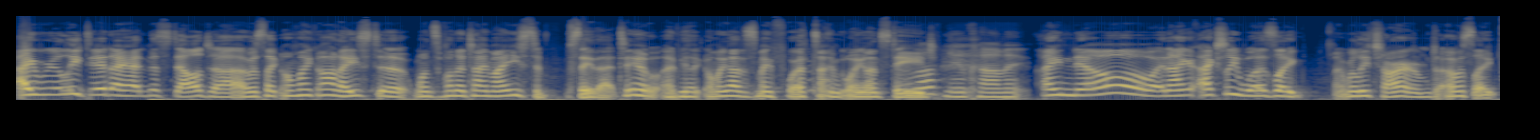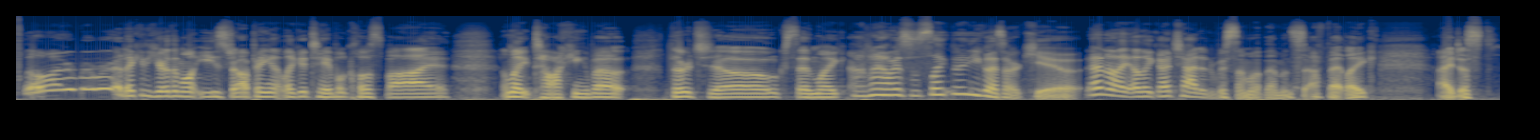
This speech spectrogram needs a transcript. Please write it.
I really did. I had nostalgia. I was like, oh my God, I used to, once upon a time, I used to say that too. I'd be like, oh my God, this is my fourth time going on I stage. love new comics. I know. And I actually was like, I'm really charmed. I was like, oh, I remember. And I could hear them all eavesdropping at like a table close by and like talking about their jokes. And like, and I was just like, no, you guys are cute. And I like, I chatted with some of them and stuff. But like, I just,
